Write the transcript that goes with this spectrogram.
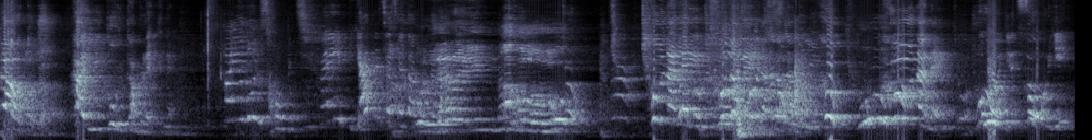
Та отож, хай її курка брикне. Хай лунь схопить. Хай і п'ятниця свята. Холера їм на голову. Тьху на неї, тьху на неї, на сатану. Ху, ху на неї. Годі, цур, їй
